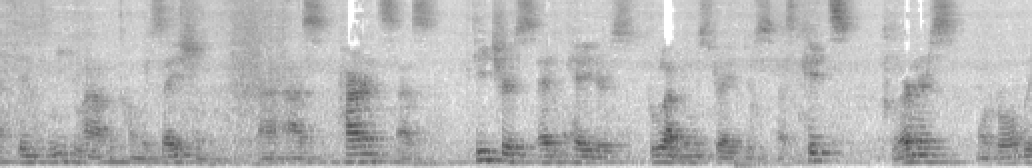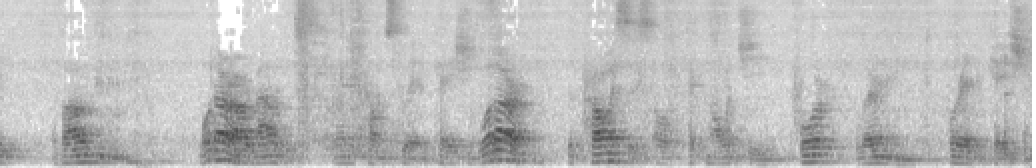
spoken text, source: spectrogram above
I think, need to have a conversation as parents, as teachers, educators, school administrators, as kids, learners, more broadly, about what are our values when it comes to education? What are the promises of technology for learning, for education.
